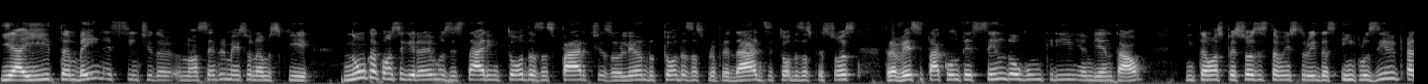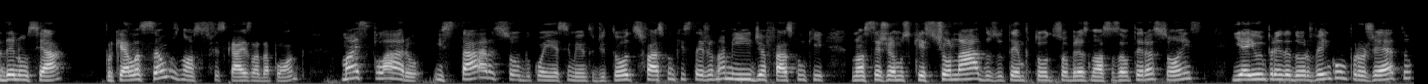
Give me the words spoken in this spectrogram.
e aí também nesse sentido, nós sempre mencionamos que Nunca conseguiremos estar em todas as partes, olhando todas as propriedades e todas as pessoas para ver se está acontecendo algum crime ambiental. Então, as pessoas estão instruídas, inclusive, para denunciar, porque elas são os nossos fiscais lá da ponta. Mas, claro, estar sob o conhecimento de todos faz com que esteja na mídia, faz com que nós sejamos questionados o tempo todo sobre as nossas alterações. E aí o empreendedor vem com um projeto,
